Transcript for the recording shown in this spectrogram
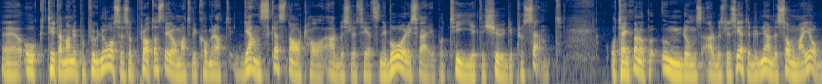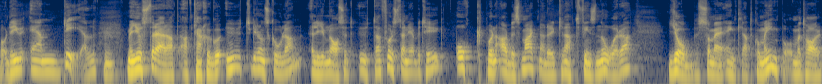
Eh, och tittar man nu på prognoser så pratas det ju om att vi kommer att ganska snart ha arbetslöshetsnivåer i Sverige på 10-20 procent. Och tänker man då på ungdomsarbetslösheten, du nämnde sommarjobb och det är ju en del. Mm. Men just det där att, att kanske gå ut grundskolan eller gymnasiet utan fullständiga betyg och på en arbetsmarknad där det knappt finns några jobb som är enkla att komma in på. Om man tar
